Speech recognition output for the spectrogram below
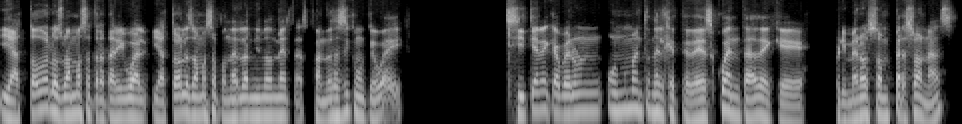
y a todos los vamos a tratar igual y a todos les vamos a poner las mismas metas, cuando es así como que, güey, sí tiene que haber un, un momento en el que te des cuenta de que primero son personas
